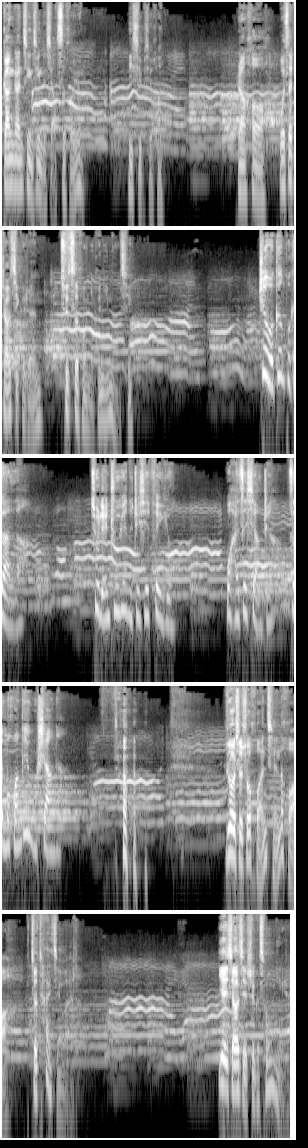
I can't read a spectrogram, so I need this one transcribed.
干干净净的小四合院，你喜不喜欢？然后我再找几个人去伺候你和你母亲。这我更不敢了，就连住院的这些费用，我还在想着怎么还给武少呢。哈哈，若是说还钱的话，就太见外了。叶小姐是个聪明人，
